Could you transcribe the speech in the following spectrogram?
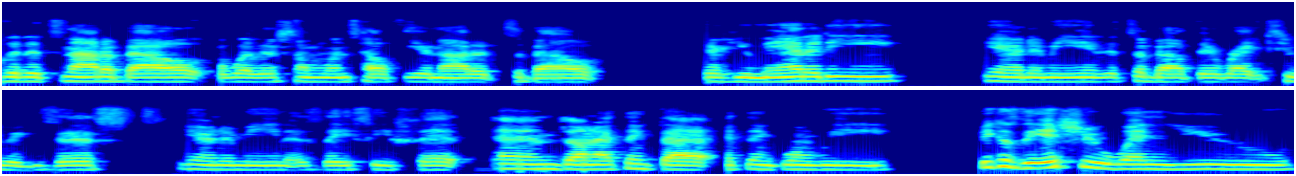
that it's not about whether someone's healthy or not. It's about their humanity. You know what I mean? It's about their right to exist. You know what I mean? As they see fit. And, um, I think that I think when we, because the issue when you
